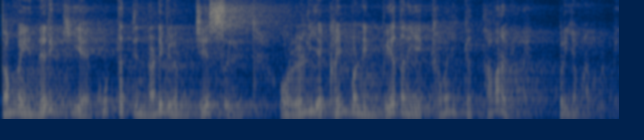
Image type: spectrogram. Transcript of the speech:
தம்மை நெருக்கிய கூட்டத்தின் நடுவிலும் ஜேசு ஒரு எளிய கைம்பெண்ணின் வேதனையை கவனிக்க தவறவில்லை பிரியமானவர்களே.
